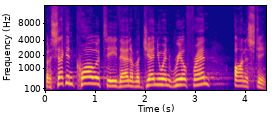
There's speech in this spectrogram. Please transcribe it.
But a second quality then of a genuine, real friend honesty.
